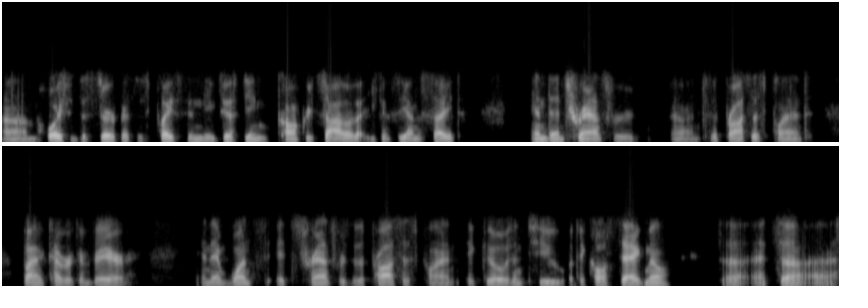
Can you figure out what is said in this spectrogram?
um, hoisted to surface, it's placed in the existing concrete silo that you can see on the site and then transferred uh, to the process plant by a cover conveyor. And then once it's transferred to the process plant, it goes into what they call sag mill. It's a, it's a, a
